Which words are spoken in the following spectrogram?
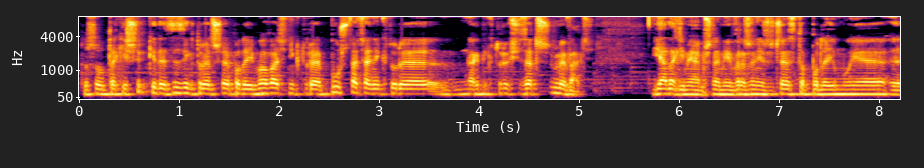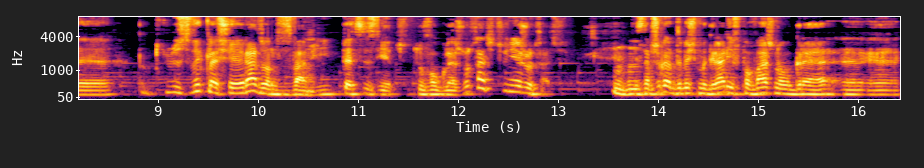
To są takie szybkie decyzje, które trzeba podejmować, niektóre puszczać, a niektóre, na niektórych się zatrzymywać. Ja takie miałem przynajmniej wrażenie, że często podejmuję, yy, zwykle się radząc z wami, decyzję, czy tu w ogóle rzucać, czy nie rzucać. Mhm. Więc na przykład gdybyśmy grali w poważną grę, yy, yy,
